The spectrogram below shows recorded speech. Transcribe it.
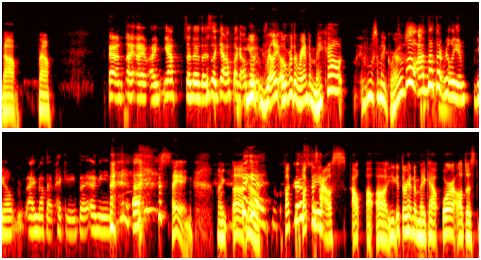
no, no. And I, I, I, yeah. Sometimes I was like, yeah, fuck, I'll You go. really over the random makeout? Ooh, somebody gross? Well, I'm not that really, you know, I'm not that picky, but I mean, uh, Just saying. Like, uh, but no. yeah, fuck, fuck this dude. house. I'll, uh, uh, you get the random makeout, or I'll just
